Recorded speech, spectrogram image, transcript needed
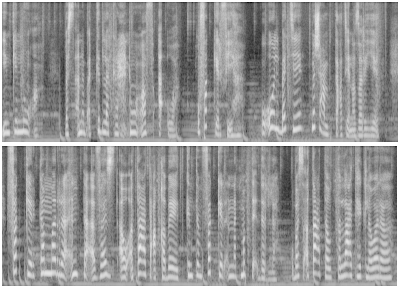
يمكن نوقع بس أنا بأكد لك رح نوقف أقوى. وفكر فيها. وقول بتي مش عم بتعطي نظريات. فكر كم مرة أنت قفزت أو قطعت عقبات كنت مفكر أنك ما بتقدر له وبس قطعتها وطلعت هيك لورا.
